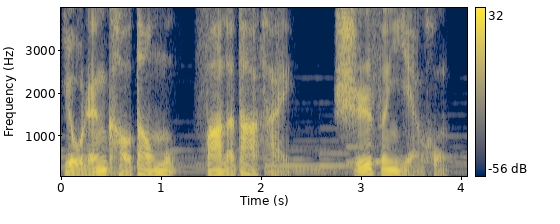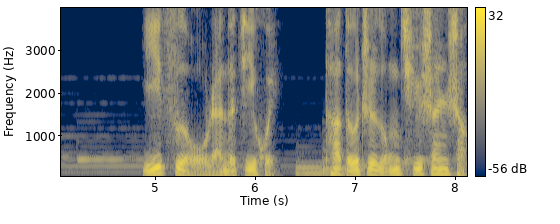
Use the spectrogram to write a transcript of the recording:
有人靠盗墓发了大财，十分眼红。一次偶然的机会，他得知龙区山上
